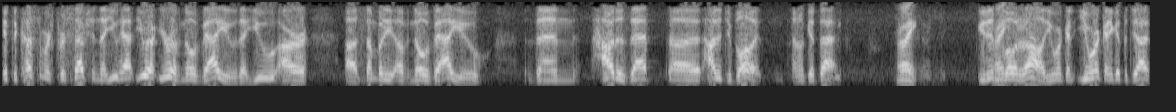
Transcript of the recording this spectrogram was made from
if the customer's perception that you have you are you're of no value that you are uh somebody of no value then how does that uh how did you blow it i don't get that Right. you didn't Right. blow it at all you weren't going you weren't going to get the job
